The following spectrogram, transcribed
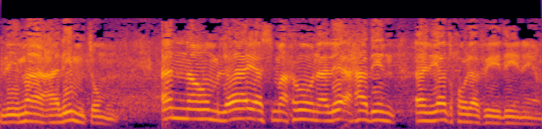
لما علمتم أنهم لا يسمحون لأحد أن يدخل في دينهم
